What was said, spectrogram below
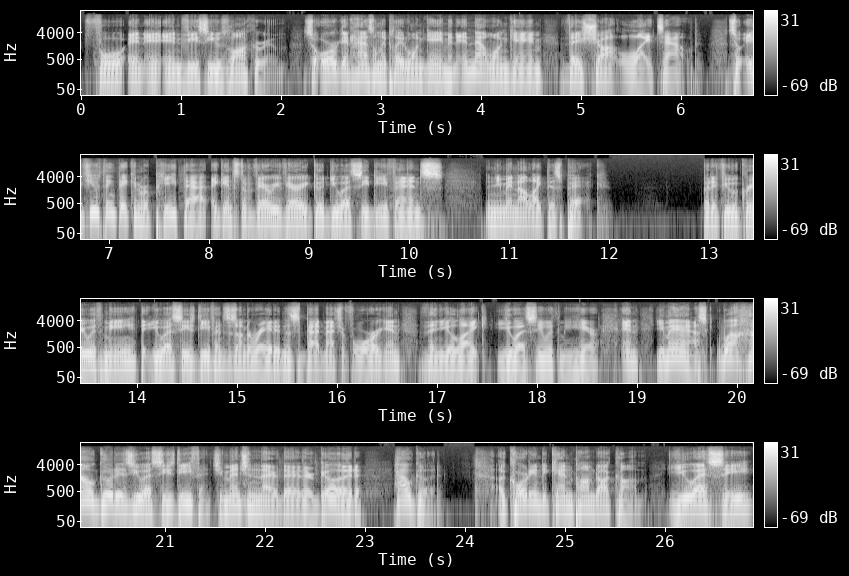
for in, in, in VCU's locker room. So Oregon has only played one game, and in that one game, they shot lights out. So if you think they can repeat that against a very, very good USC defense, then you may not like this pick. But if you agree with me that USC's defense is underrated and this is a bad matchup for Oregon, then you like USC with me here. And you may ask, well, how good is USC's defense? You mentioned they're, they're, they're good. How good? According to KenPom.com, USC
